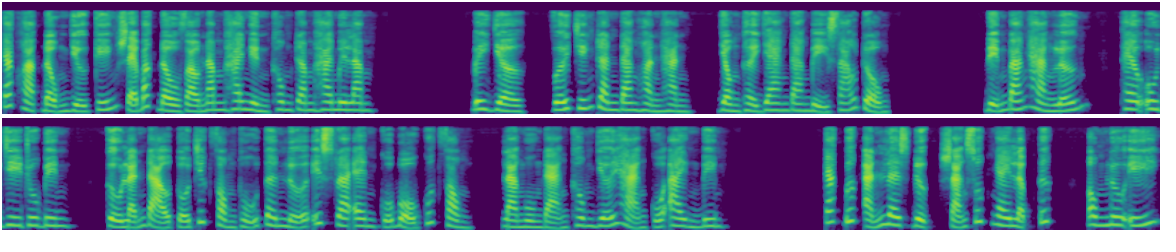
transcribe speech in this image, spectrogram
Các hoạt động dự kiến sẽ bắt đầu vào năm 2025. Bây giờ, với chiến tranh đang hoành hành, dòng thời gian đang bị xáo trộn. Điểm bán hàng lớn, theo Uji Rubin, cựu lãnh đạo tổ chức phòng thủ tên lửa Israel của Bộ Quốc phòng, là nguồn đạn không giới hạn của Iron Beam. Các bức ảnh laser được sản xuất ngay lập tức, ông lưu ý,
